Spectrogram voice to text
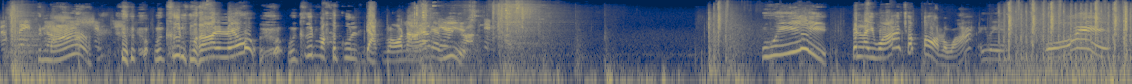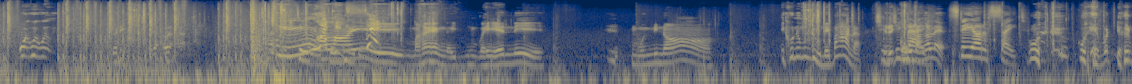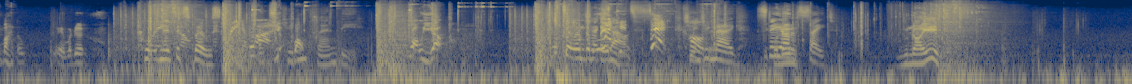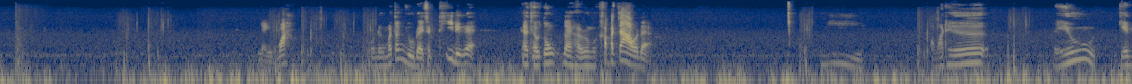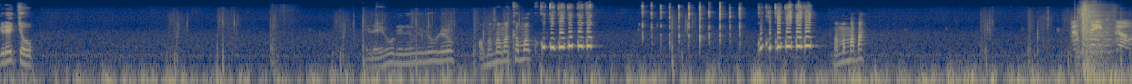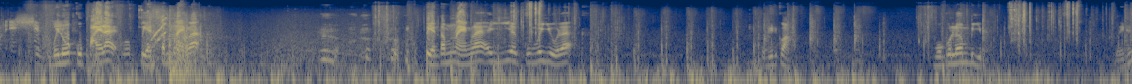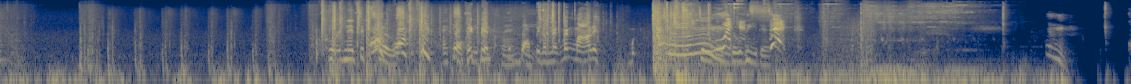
The safe ขึ้น zone มา is shifting. มึมึงขึ้นมาเร็วๆมึงขึ้นมากูอยากรอนานแล้ว Loadout เนี่ยพี่ airdrop incoming. อุ้ย เป็นไรวะ ชอบตอดเหรอวะไอเวนโอ้ยโอ้ยโอ้ยโอ้ยเดี๋ยวดิเดี๋ยวเดี๋ยวอืม Data อะไร deleted. แม่งไอ้เวนนี่ มึงนี่เนาะ อีกคนนึงมึงอยู่ในบ้านอะอยู่ใน Changing โกดังนั่นแหละ mag. Stay out of sight. กูกูเห็นว่าเดินมาตรงกูเห็นว่าเดิน The Coordinates safe zone has exposed. been redefined. Executing plan B. ว้าวอีกแล้วโดนเต็มเต็ม Wicked sick! Changing mag. Stay out of sight. อยู่ไหนไหนวะคนหนึ่งมันต้องอยู่ไหนสักที่หนึ่งแหละแถวแถวตรงแถวแถวตรงข้าพเจ้าเนี่ยนี่ ออกมาเถอะเร็วเกมจะได้จบเร็วเร็วเร็วเร็วเร็วออกมามามาเข้ามากุ๊กกุ๊กกุ๊กกุ๊กกุ๊กกุ๊กกุ๊กกุ๊กกุ๊กกุ๊กกุ๊กมามามามา The safe zone is กู shifting. ไม่รู้กูไปแล้วกูเปลี่ยนตำแหน่งแล้วกูเปลี่ยนตำแหน่งแล้วไอ้เหี้ยกูไม่อยู่แล้วตรงนี้ดีกว่าวงกูเริ่มบีบ เฮ้ยดิ Coordinates โอ้ย exposed. โอ้ยบอกให้เปลี่ยน Executing กูบอก plan เปลี่ยนตำแหน่งแม่งมาเลยมึง B. Data deleted. อืม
